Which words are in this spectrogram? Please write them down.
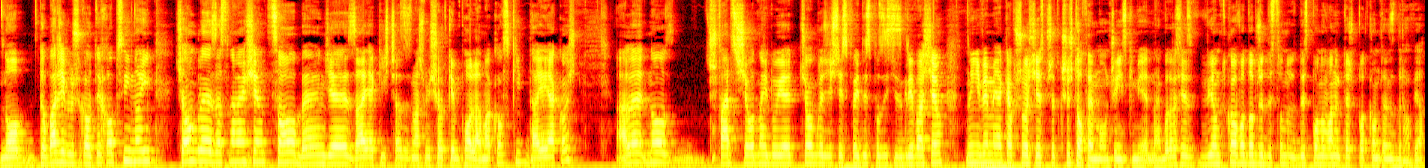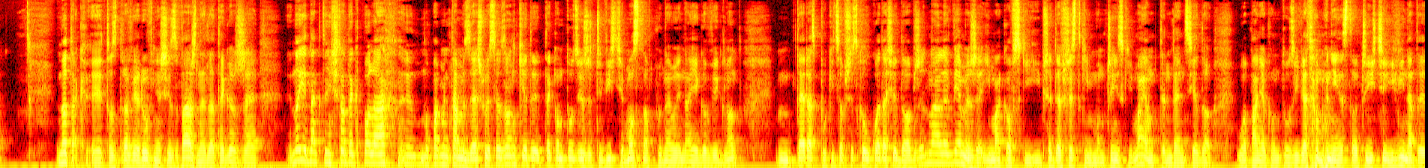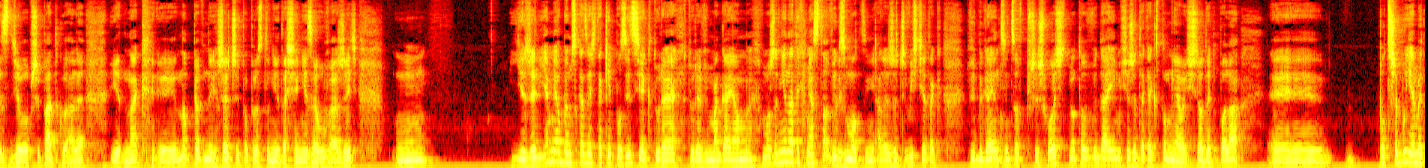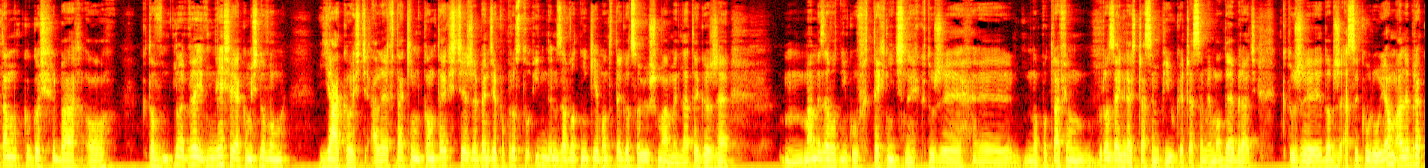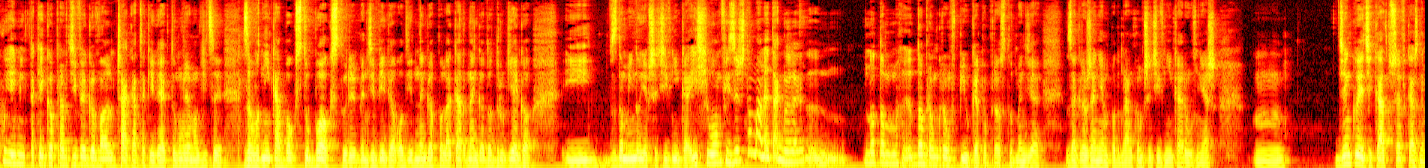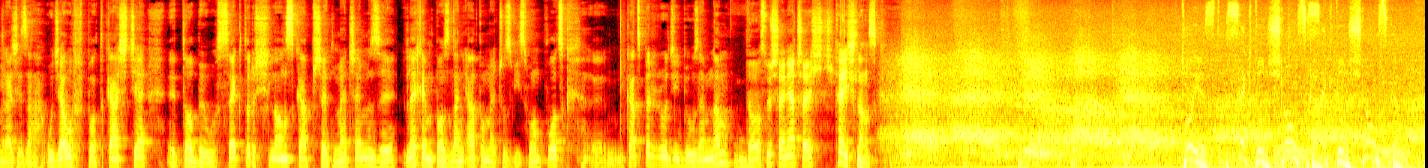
no to bardziej bym szukał tych opcji, no i ciągle zastanawiam się, co będzie za jakiś czas z naszym środkiem pola. Makowski daje jakość, ale no Szwarc się odnajduje, ciągle gdzieś tej swojej dyspozycji zgrywa się, no i nie wiemy jaka przyszłość jest przed Krzysztofem Mączyńskim jednak, bo teraz jest wyjątkowo dobrze dysponowany też pod kątem zdrowia. No tak, y, to zdrowie również jest ważne, dlatego że no jednak ten środek pola, y, no pamiętamy zeszły sezon, kiedy te kontuzje rzeczywiście mocno wpłynęły na jego wygląd. Mm, teraz póki co wszystko układa się dobrze, no ale wiemy, że i Makowski i przede wszystkim Mączyński mają tendencję do łapania kontuzji. Wiadomo, nie jest to oczywiście ich wina, to jest dzieło przypadku, ale jednak y, no pewnych rzeczy po prostu nie da się nie zauważyć. Mm. Jeżeli ja miałbym wskazać takie pozycje, które, które wymagają może nie natychmiastowych wzmocnień, ale rzeczywiście tak wybiegając nieco w przyszłość, no to wydaje mi się, że tak jak wspomniałeś, środek pola, yy, potrzebujemy tam kogoś chyba o, kto no, wniesie jakąś nową jakość, ale w takim kontekście, że będzie po prostu innym zawodnikiem od tego, co już mamy, dlatego że Mamy zawodników technicznych, którzy e, no, potrafią rozegrać czasem piłkę, czasem ją odebrać, którzy dobrze asykurują, ale brakuje mi takiego prawdziwego walczaka, takiego jak to mówią Anglicy, zawodnika box to box, który będzie biegał od jednego pola karnego do drugiego i zdominuje przeciwnika i siłą fizyczną, ale także no, tą dobrą grą w piłkę po prostu. Będzie zagrożeniem pod bramką przeciwnika również. Mm, Dziękuję Ci, Kacprze, w każdym razie za udział w podcaście. To był Sektor Śląska przed meczem z Lechem Poznań, a po meczu z Wisłą Płock. Kacper Rudzik był ze mną. Do usłyszenia, cześć. Hej Śląsk. To jest Sektor Śląska. Sektor Śląska.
